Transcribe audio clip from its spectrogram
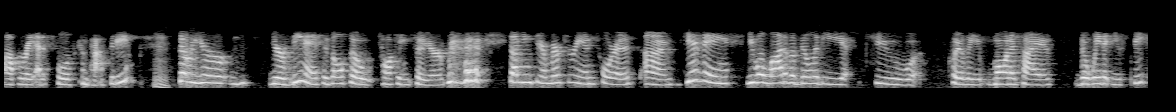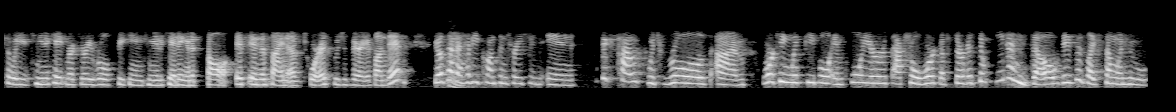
operate at its fullest capacity. So your your Venus is also talking to your talking to your Mercury and Taurus, um, giving you a lot of ability to clearly monetize the way that you speak, the way you communicate. Mercury rules speaking and communicating, and it's all it's in the sign of Taurus, which is very abundant. You also have a heavy concentration in sixth house, which rules um, working with people, employers, actual work of service. So even though this is like someone who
